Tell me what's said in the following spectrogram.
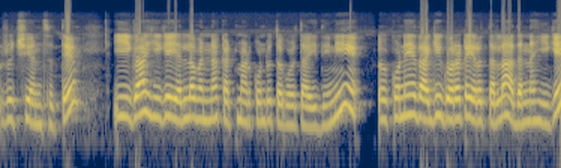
ರುಚಿ ಅನಿಸುತ್ತೆ. ಈಗ ಹೀಗೆ ಎಲ್ಲವನ್ನ ಕಟ್ ಮಾಡಿಕೊಂಡು ತಗೊಳ್ತಾ ಇದ್ದೀನಿ. ಕೊನೆಯದಾಗಿ ಗೊರಟೆ ಇರುತ್ತಲ್ಲ, ಅದನ್ನು ಹೀಗೆ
